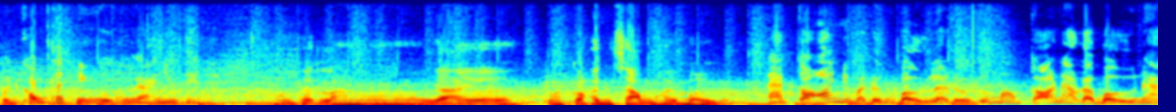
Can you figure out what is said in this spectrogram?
Mình không thích những người con gái như thế này. Không thích là con gái ờ, mà có hình xăm hơi bự. À có nhưng mà đừng bự là được đúng không? Cỡ nào là bự nè?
